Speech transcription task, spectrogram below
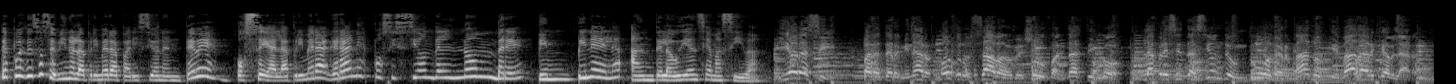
Después de eso se vino la primera aparición en TV, o sea, la primera gran exposición del nombre Pimpinela ante la audiencia masiva. Y ahora sí, para terminar otro sábado de show fantástico, la presentación de un dúo de hermanos que va a dar que hablar.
